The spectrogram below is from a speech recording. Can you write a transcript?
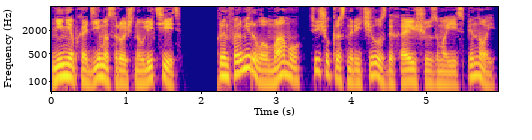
Мне необходимо срочно улететь, Проинформировал маму, все еще красноречиво вздыхающую за моей спиной.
